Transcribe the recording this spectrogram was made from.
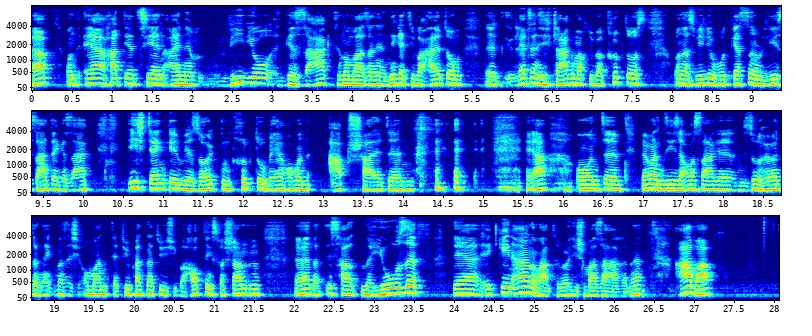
Ja, und er hat jetzt hier in einem Video gesagt, nochmal seine negative Haltung äh, letztendlich klargemacht über Kryptos. Und das Video wurde gestern released, da hat er gesagt, ich denke, wir sollten Kryptowährungen abschalten. ja, und äh, wenn man diese Aussage so hört, dann denkt man sich, oh Mann, der Typ hat natürlich überhaupt nichts verstanden. Ja, das ist halt eine Josef, der keine Ahnung hat, würde ich mal sagen. Ne? Aber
